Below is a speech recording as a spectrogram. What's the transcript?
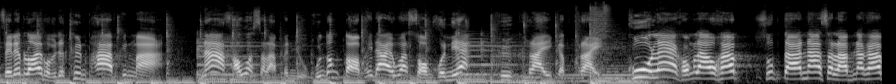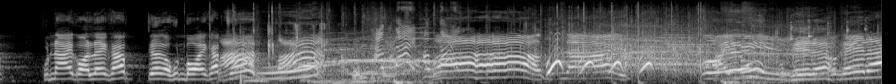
เสร็จเรียบร้อยผมจะขึ้นภาพขึ้นมา หน้าเขาว่าสลับกันอยู่ คุณต้องตอบให้ได้ว่า 2 คนเนี้ยคือใครกับใคร คู่แรกของเราครับ ซุปตาหน้าสลับนะครับ คุณนายก่อนเลยครับ เจอกับคุณบอยครับเชิญมาทำได้ทำได้ว้าวคุณนายโอ้ยโอเคนะ โอเคนะ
